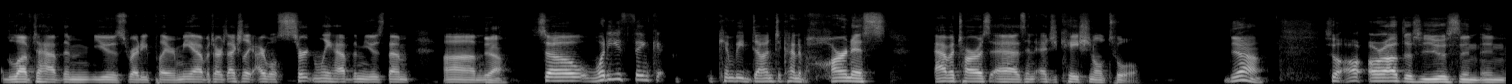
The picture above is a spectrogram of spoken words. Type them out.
I'd love to have them use Ready Player Me avatars. Actually, I will certainly have them use them. Um, yeah. So, what do you think can be done to kind of harness avatars as an educational tool? Yeah. So our, our avatars are used in in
